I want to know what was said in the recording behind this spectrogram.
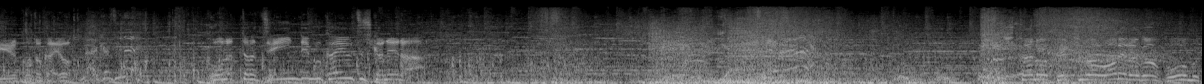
いうことかよ。こうなったら全員で迎え撃つしかねえな。北の敵は我らが葬る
